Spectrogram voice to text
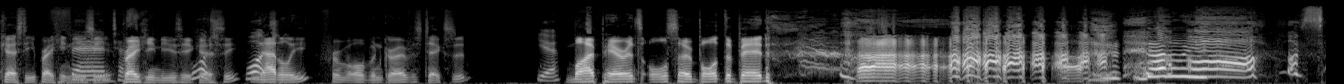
Kirsty, breaking news here. Breaking news here, What? Kirsty. What? Natalie from Aubin Grove has texted. Yeah. My parents also bought the bed. Natalie. Oh, I'm so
